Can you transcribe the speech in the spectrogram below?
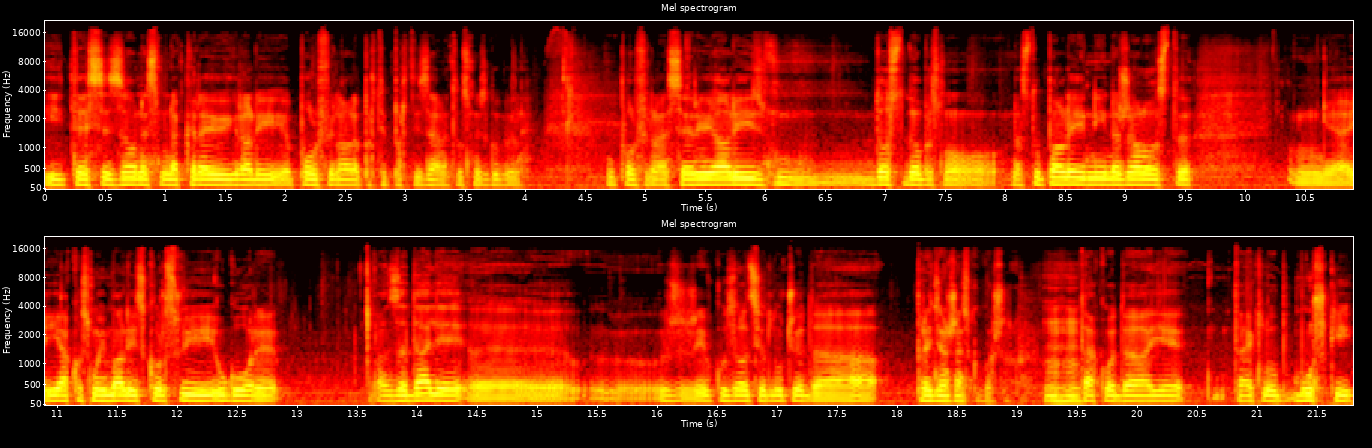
i te sezone smo na kraju igrali polfinale protiv Partizana, to smo izgubili u polfinale serije, ali dosta dobro smo nastupali i nažalost iako smo imali skoro svi ugovore za dalje, Živko Zelac je odlučio da pređe na žensku košarku. Mm -hmm. Tako da je taj klub muški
